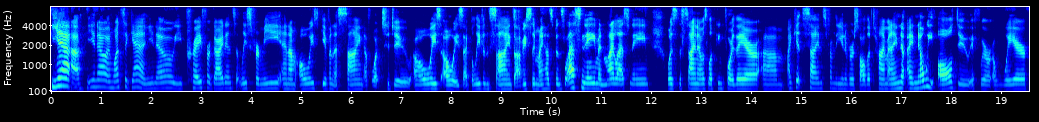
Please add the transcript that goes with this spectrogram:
yeah, you know, and once again, you know, you pray for guidance, at least for me, and I'm always given a sign of what to do. Always, always. I believe in signs. Obviously, my husband's last name and my last name was the sign I was looking for there. Um, I get signs from the universe all the time, and I know I know we all do if we're aware,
